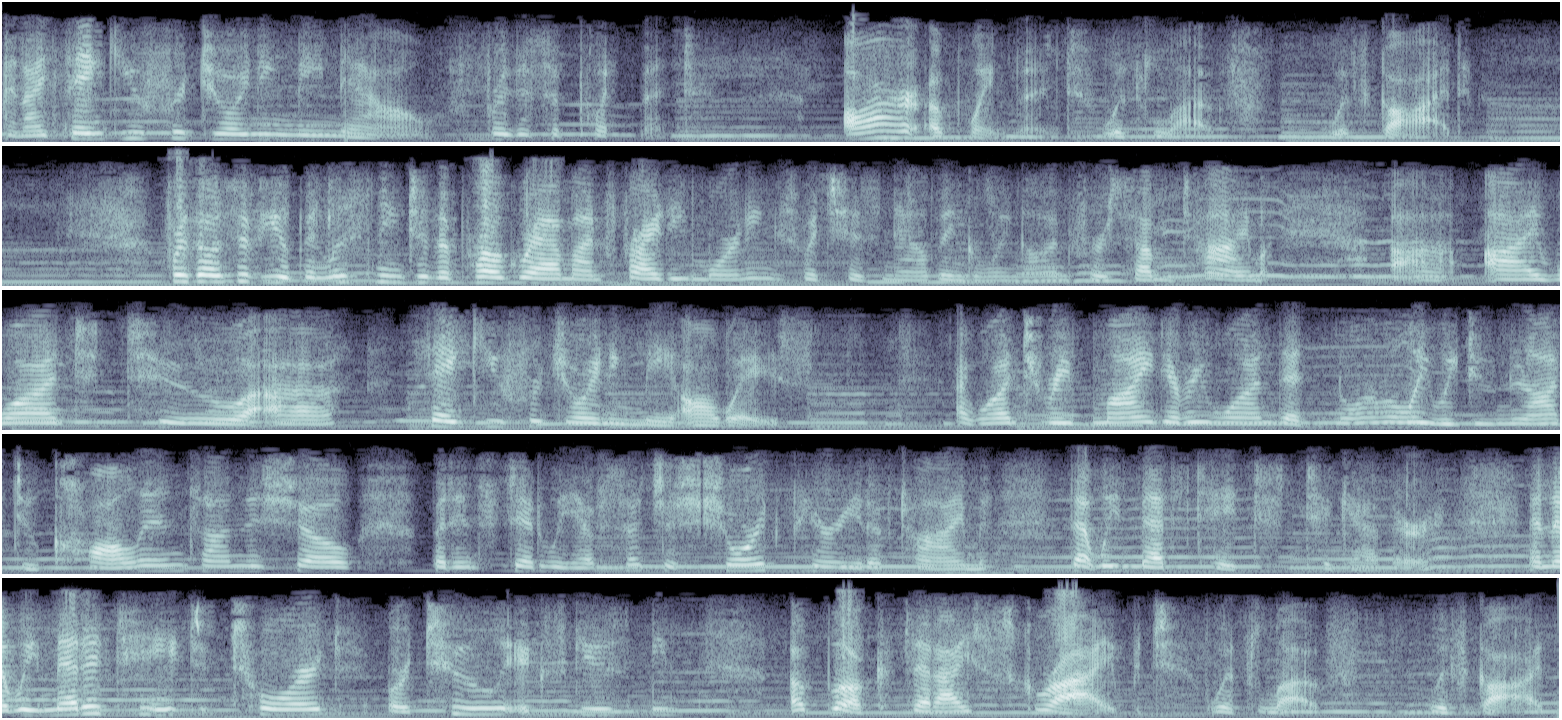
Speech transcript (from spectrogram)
And I thank you for joining me now for this appointment, our appointment with love, with God. For those of you who've been listening to the program on Friday mornings, which has now been going on for some time, uh, I want to uh, Thank you for joining me always. I want to remind everyone that normally we do not do call ins on this show, but instead we have such a short period of time that we meditate together and that we meditate toward or to, excuse me, a book that I scribed with love, with God.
